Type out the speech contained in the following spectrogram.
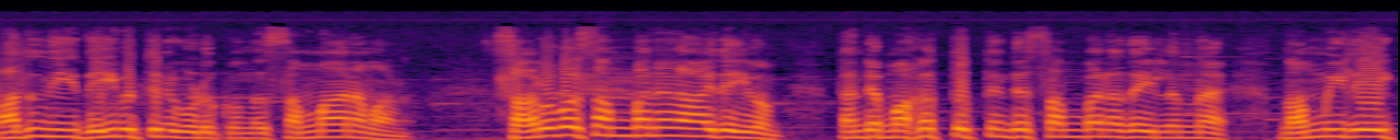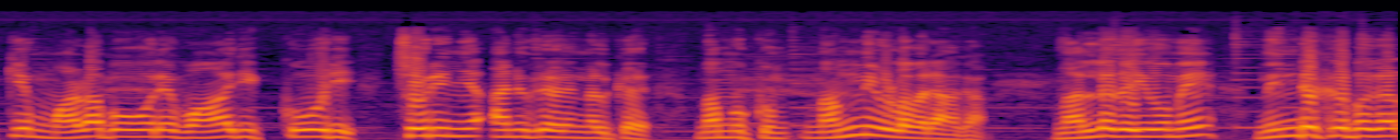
അത് നീ ദൈവത്തിന് കൊടുക്കുന്ന സമ്മാനമാണ്. സർവസമ്പന്നനായ ദൈവം തന്റെ മഹത്വത്തിന്റെ സമ്പന്നതയിൽ നിന്ന് നമ്മിലേക്ക് മഴ പോലെ വാരിക്കോരി ചൊരിഞ്ഞ അനുഗ്രഹങ്ങൾക്ക് നമുക്കും നന്ദിയുള്ളവരാകാം. നല്ല ദൈവമേ നിന്റെ കൃപകൾ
